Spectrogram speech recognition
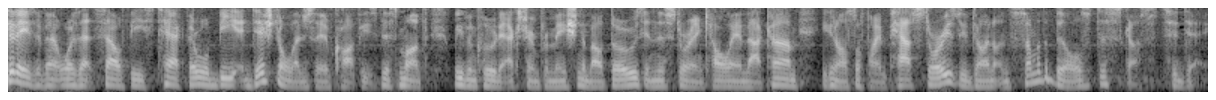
Today's event was at Southeast Tech. There will be additional legislative coffees this month. We've included extra information about those in this story on KELOLAND.com. You can also find past stories we've done on some of the bills discussed today.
